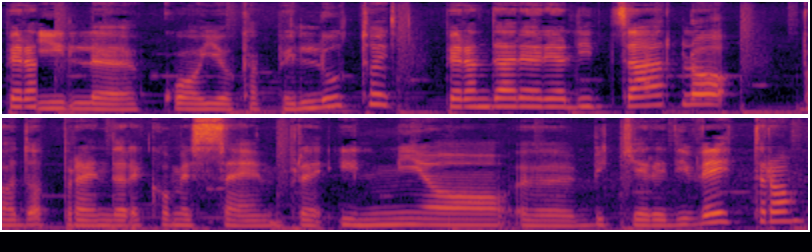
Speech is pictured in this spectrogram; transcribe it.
per il cuoio capelluto e per andare a realizzarlo vado a prendere come sempre il mio eh, bicchiere di vetro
